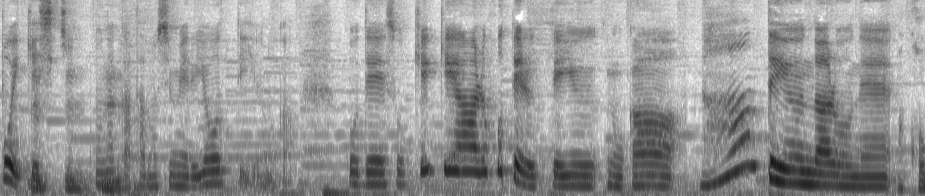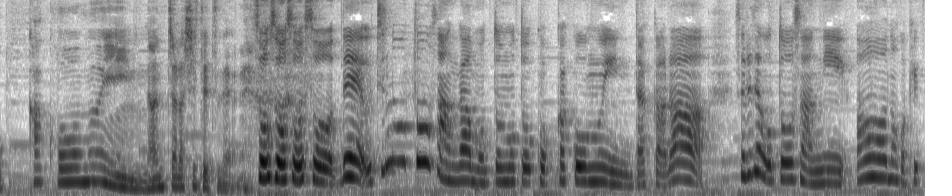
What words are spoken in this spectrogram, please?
ぽい景色の中楽しめるよっていうのがここでそう KKR ホテルっていうのがなんて言うんだろうね。まあ国家公務員なんちゃら施設だよね。そうそうそうそう。でうちのお父さんがもともと国家公務員だからそれでお父さんに「ああんか結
